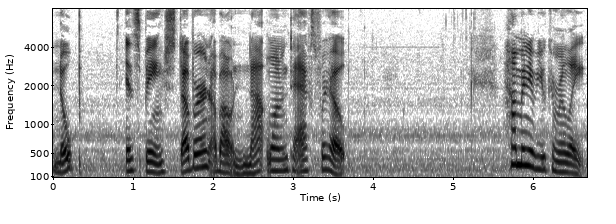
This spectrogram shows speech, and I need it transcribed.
Nope. It's being stubborn about not wanting to ask for help. How many of you can relate?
